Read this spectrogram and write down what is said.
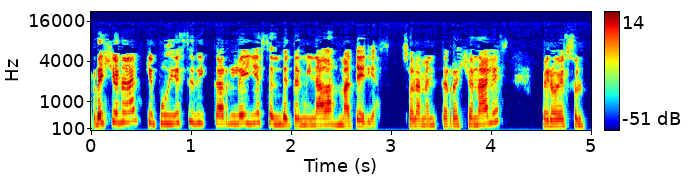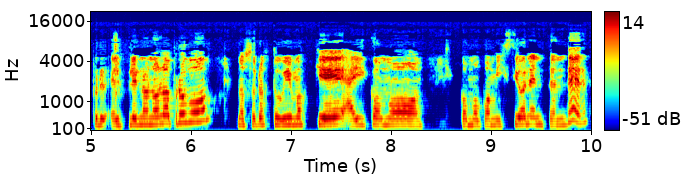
regional que pudiese dictar leyes en determinadas materias, solamente regionales, pero eso el, Pleno no lo aprobó. Nosotros tuvimos que ahí como, como comisión entender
